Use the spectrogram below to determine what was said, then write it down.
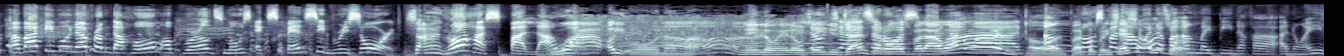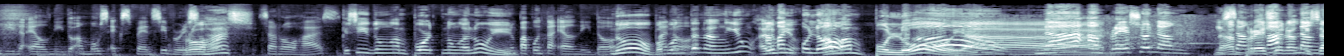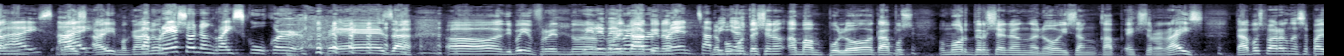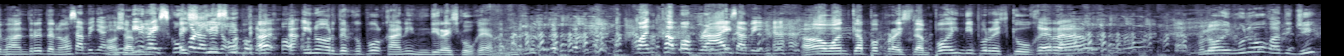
Mabati muna from the home of world's most expensive resort. Saan? Rojas, Palawan. Wow! Ay, oo naman. Hello, hello, sa inyo dyan dyan sa Rojas, Palawan. Oo, ang Puerto Rojas Princesa Palawan na ba also. ang may pinaka, ano nga, hindi na El Nido, ang most expensive resort? Rojas? Sa Rojas? Kasi doon ang port nung ano eh. Nung papuntang El Nido? No, papunta Ano? ng yung, alam mo yung, Amampulo. Amampulo. Oh, yan. Na ang presyo ng Na ang presyo cup ng ng, isang rice, rice ay, ay, magkano? kapresyo ng rice cooker. Yes. ah. Oo, di ba yung friend, no, We friend natin our na, friend, sabi na pumunta siya ng Amampulo, tapos umorder siya ng ano, isang cup extra rice. Tapos parang nasa 500, ano? Sabi niya, Oh, "Hindi rice cooker ang "Excuse me po, in-order ah, ko." Ang in-order ko po, kanin, hindi rice cooker. One cup of rice, sabi niya. Oo, one cup of rice lang po, hindi po rice cooker, ha? Kuloin mo no, Kati G.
